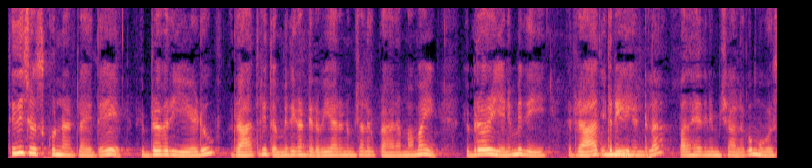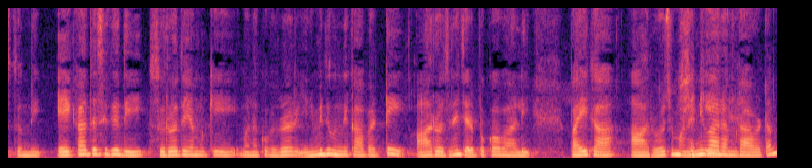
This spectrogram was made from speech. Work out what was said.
తిథి చూసుకున్నట్లయితే ఫిబ్రవరి ఏడు రాత్రి తొమ్మిది గంటల ఇరవై ఆరు నిమిషాలకు ప్రారంభమై ఫిబ్రవరి ఎనిమిది రాత్రి గంటల పదహైదు నిమిషాలకు ముగుస్తుంది. ఏకాదశి తిథి సూర్యోదయంకి మనకు ఫిబ్రవరి ఎనిమిది ఉంది కాబట్టి ఆ రోజునే జరుపుకోవాలి. పైగా ఆ రోజు శనివారం రావటం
